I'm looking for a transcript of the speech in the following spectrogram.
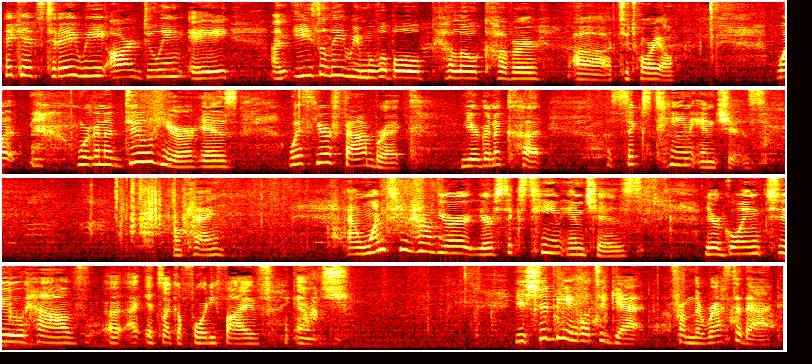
Hey kids, today we are doing a an easily removable pillow cover uh, tutorial. What we're gonna do here is with your fabric, you're gonna cut 16 inches. Okay? And once you have your, your 16 inches, you're going to have, uh, it's like a 45 inch you should be able to get from the rest of that,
